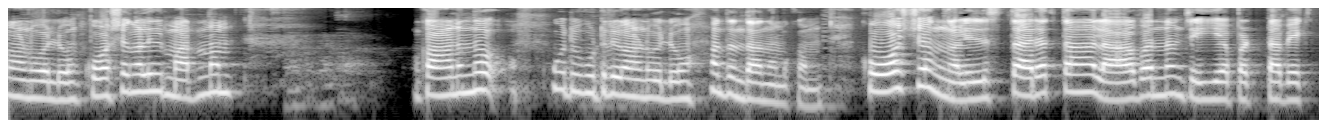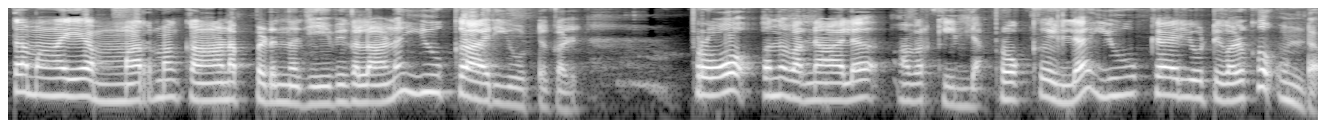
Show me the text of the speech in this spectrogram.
കാണുമല്ലോ കോശങ്ങളിൽ മർമ്മം കാണുന്ന ഒരു കൂട്ടർ കാണുമല്ലോ അതെന്താ നമുക്ക്? കോശങ്ങളിൽ സ്ഥലത്താൽ ആവരണം ചെയ്യപ്പെട്ട വ്യക്തമായ മർമ്മം കാണപ്പെടുന്ന ജീവികളാണ് യൂക്കാരിയോട്ടുകൾ. പ്രോ എന്ന് പറഞ്ഞാൽ അവർക്കില്ല. പ്രോക്ക് ഇല്ല. യൂക്കാരിയോട്ടുകൾക്ക് ഉണ്ട്.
